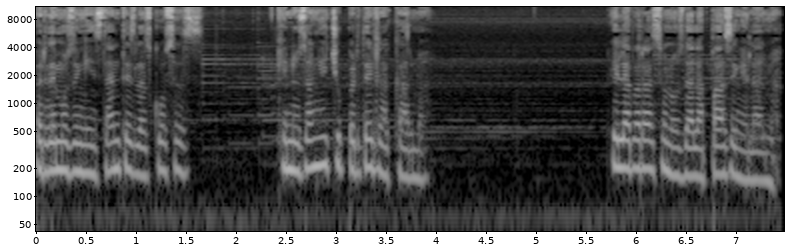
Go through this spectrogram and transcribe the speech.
perdemos en instantes las cosas que nos han hecho perder la calma. El abrazo nos da la paz en el alma.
